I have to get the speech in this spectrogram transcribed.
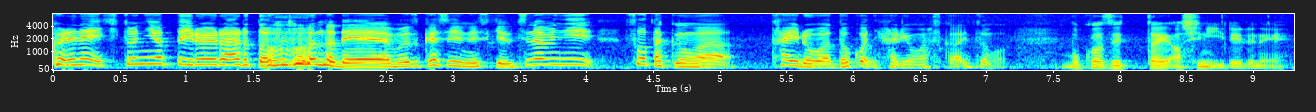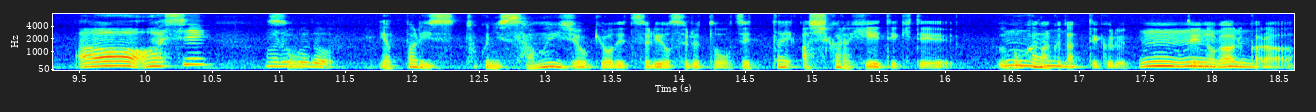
これね人によっていろいろあると思うので難しいんですけどちなみにそうたくんはカイロはどこに貼りますか？いつも。僕は絶対足に入れるね。ああ足？なるほど。やっぱり特に寒い状況で釣りをすると絶対足から冷えてきて動かなくなってくるってうんうんいうのがあるから、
